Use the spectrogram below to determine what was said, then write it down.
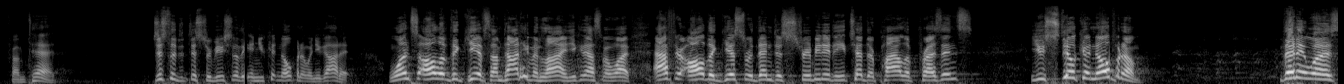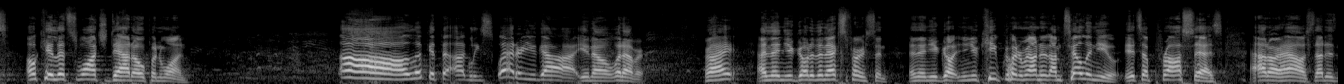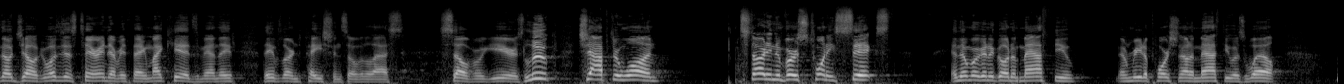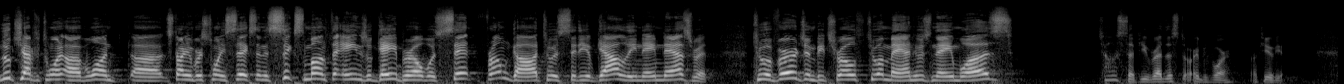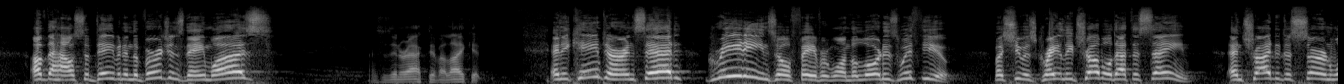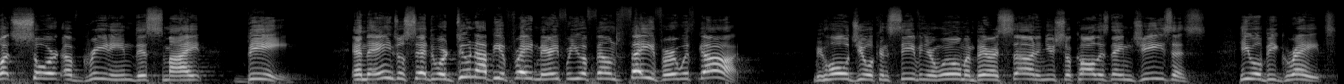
from Ted. Just the distribution of the, and you couldn't open it when you got it. Once all of the gifts, I'm not even lying, you can ask my wife, after all the gifts were then distributed and each had their pile of presents, you still couldn't open them. then it was, okay, let's watch dad open one. Oh, look at the ugly sweater you got, you know, whatever. Right? And then you go to the next person, and then you go, and you keep going around, and I'm telling you, it's a process at our house. That is no joke. It wasn't just tearing everything. My kids, man, they've, they've learned patience over the last several years. Luke chapter 1 starting in verse 26, and then we're going to go to Matthew and read a portion out of Matthew as well. Luke chapter 20, uh, 1, uh, starting in verse 26. In the sixth month, the angel Gabriel was sent from God to a city of Galilee named Nazareth to a virgin betrothed to a man whose name was Joseph. You've read this story before, a few of you. Of the house of David. And the virgin's name was. This is interactive. I like it. And he came to her and said, Greetings, O favored one, the Lord is with you. But she was greatly troubled at the saying and tried to discern what sort of greeting this might be. And the angel said to her, Do not be afraid, Mary, for you have found favor with God. Behold, you will conceive in your womb and bear a son, and you shall call his name Jesus. He will be great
